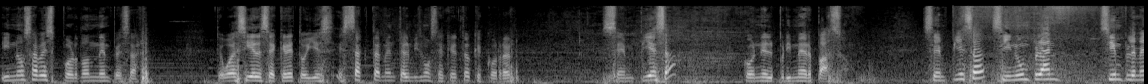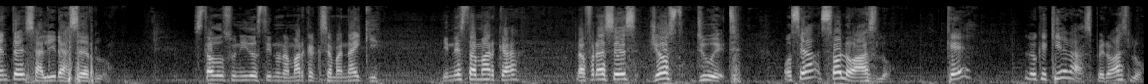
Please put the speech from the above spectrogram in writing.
y no sabes por dónde empezar. Te voy a decir el secreto y es exactamente el mismo secreto que correr. Se empieza con el primer paso. Se empieza sin un plan, simplemente salir a hacerlo. Estados Unidos tiene una marca que se llama Nike y en esta marca la frase es just do it. O sea, solo hazlo. ¿Qué? Lo que quieras, pero hazlo.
